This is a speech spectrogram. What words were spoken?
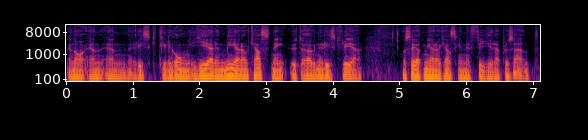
en, en, en risktillgång, ger en meravkastning utöver den riskfria. Och säg att meravkastningen är 4 procent.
